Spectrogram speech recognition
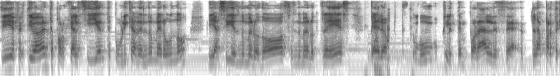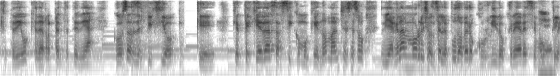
Sí, efectivamente, porque al siguiente publican el número uno y así el número dos, el número tres, pero es como un bucle temporal. O sea, la parte que te digo que de repente tenía cosas de ficción que, que te quedas así como que no manches eso. Ni a Grant Morrison se le pudo haber ocurrido crear ese bucle.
